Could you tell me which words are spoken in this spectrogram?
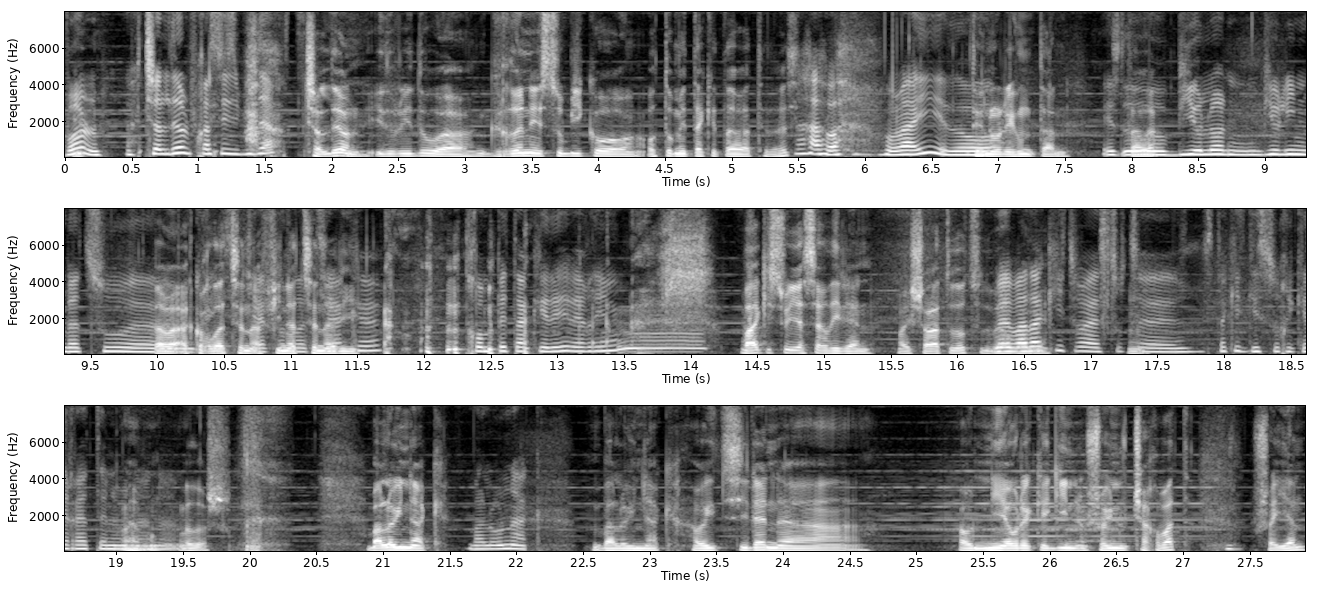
Bon, txaldeon, Francis Bidart? Txaldeon, iduridu uh, grene zubiko autometaketa bat edo ez? Ah, ba, bai, edo... Tenore juntan. Edo biolon, biolin batzu... Uh, ba, akordatzen, afinatzen ari. Trompetak ere, berdin. Ba, ekizu ja zer diren. Ba, isalatu dut zut behar. Ba, badakit, ba, ez dut, mm. ez dakit gizurrik erraten. Ba, bon, badoz. Baloinak. Balonak. Baloinak. Hau ziren, uh, hau ni haurek egin soinu txar bat, usaian.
